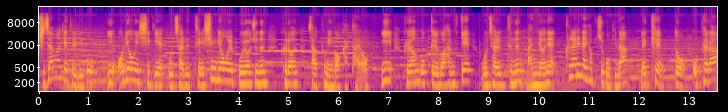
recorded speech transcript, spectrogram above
비장하게 들리고 이 어려운 시기에 모차르트의 심경을 보여주는 그런 작품인 것 같아요. 이 교향곡들과 함께 모차르트는 만년에 클라리넷 협주곡이나 레퀴엠 또 오페라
